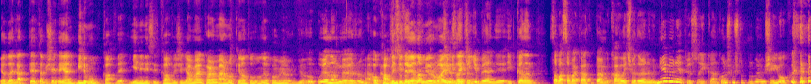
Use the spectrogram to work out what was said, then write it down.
Ya da latte tabii şey de yani bilimum kahve, yeni nesil kahve şey. Ya ben karamel macchiato'nu yapamıyorum. U- Uyanamıyorum. Ha, o kahvesiz uyanamıyorum ayrı Kibideki zaten. gibi hani İlkan'ın sabah sabah kalkıp ben bu kahve içmeden uyanamıyorum. Niye böyle yapıyorsun İlkan? Konuşmuştuk bunu böyle bir şey yok.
